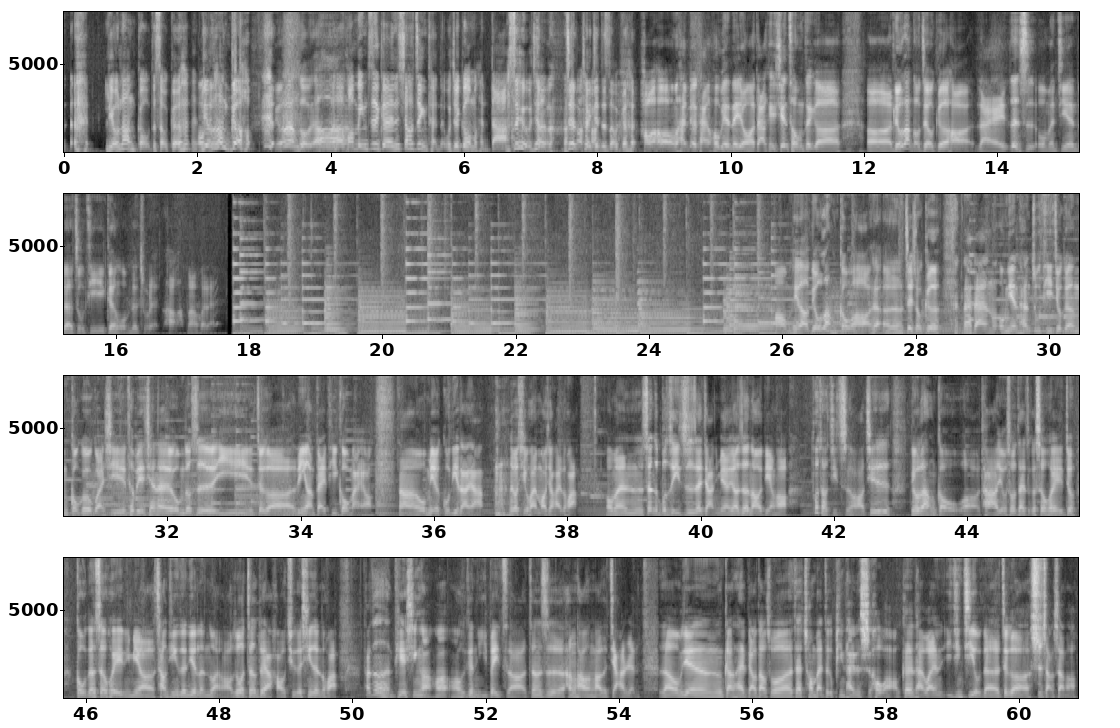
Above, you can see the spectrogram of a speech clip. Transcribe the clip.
流浪狗这首歌，流浪狗，流浪狗，然后 黄明志跟萧敬腾的，我觉得跟我们很搭，所以我就就推荐这首歌。好啊，好啊，我们还没有谈后面的内容啊，大家可以先从这个呃流浪狗这首歌哈来认识我们今天的主题跟我们的主人。好，马上回来。我们听到流浪狗啊，呃，这首歌，那当然，我们今天谈主题就跟狗狗有关系，特别现在我们都是以这个领养代替购买啊，那我们也鼓励大家，如果喜欢毛小孩的话，我们甚至不止一只，在家里面要热闹一点哈。多找几只啊！其实流浪狗呃，它有时候在这个社会，就狗的社会里面啊，尝尽人间冷暖啊。如果真的对它好，取得信任的话，它真的很贴心啊，啊，会跟你一辈子啊，真的是很好很好的家人。那我们今天刚才聊到说，在创办这个平台的时候啊，跟台湾已经既有的这个市场上啊，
